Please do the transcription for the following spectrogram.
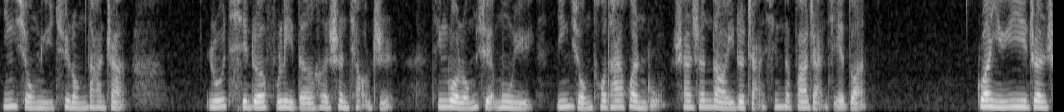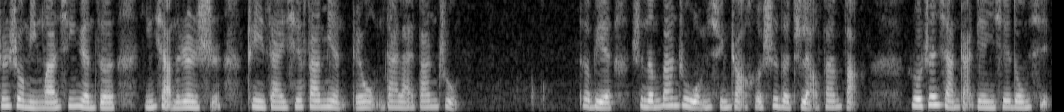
英雄与巨龙大战。如齐格弗里德和圣乔治，经过龙血沐浴，英雄脱胎换骨，上升到一个崭新的发展阶段。关于抑郁症深受冥王星原则影响的认识，可以在一些方面给我们带来帮助，特别是能帮助我们寻找合适的治疗方法。若真想改变一些东西，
